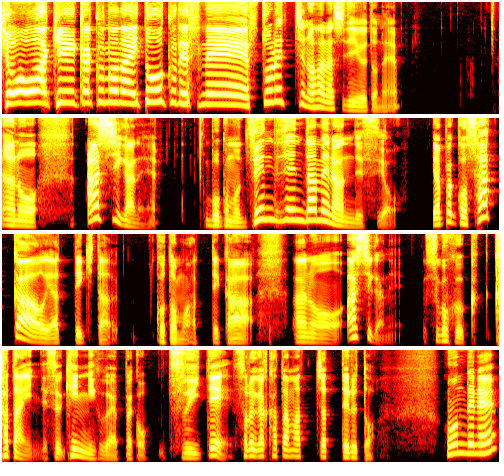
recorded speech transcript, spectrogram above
今日は計画のないトークですね。ストレッチの話で言うとね、あの、足がね、僕も全然ダメなんですよ。やっぱこうサッカーをやってきたこともあってか、あの、足がね、すごく硬いんです筋肉がやっぱりこうついてそれが固まっちゃってるとほんでね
